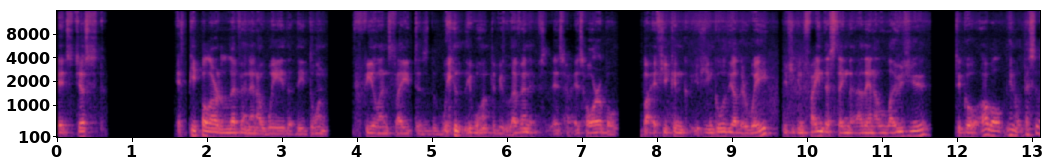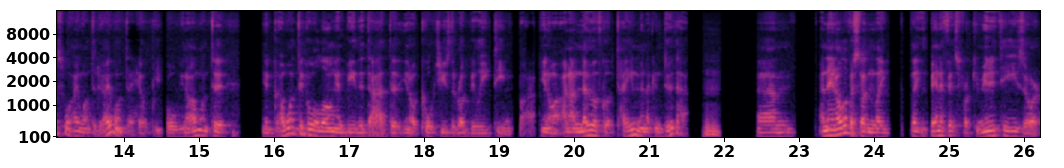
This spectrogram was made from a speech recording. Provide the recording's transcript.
it's just if people are living in a way that they don't feel inside is the way they want to be living, it's it's, it's horrible. But if you can if you can go the other way, if you can find this thing that then allows you to go, oh well, you know, this is what I want to do. I want to help people. You know, I want to you know, I want to go along and be the dad that you know coaches the rugby league team. But you know, and I now I've got time and I can do that. Mhm. Um, and then all of a sudden, like like benefits for communities or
